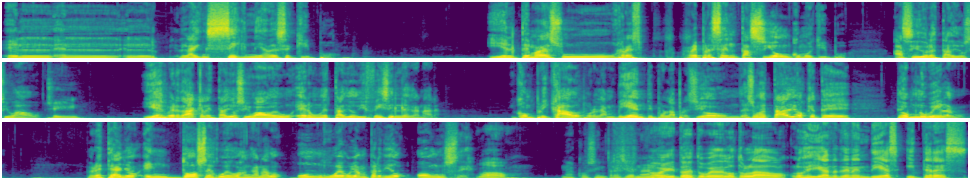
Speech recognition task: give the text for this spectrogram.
el- el- el- la insignia de ese equipo y el tema de su res- representación como equipo ha sido el Estadio Cibao. Sí. Y es verdad que el Estadio Cibao era un estadio difícil de ganar. Y complicado por el ambiente y por la presión de esos estadios que te, te obnubilan. Pero este año en 12 juegos han ganado un juego y han perdido 11. Wow. Una cosa impresionante. No, y entonces tú ves del otro lado, los gigantes tienen 10 y 3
